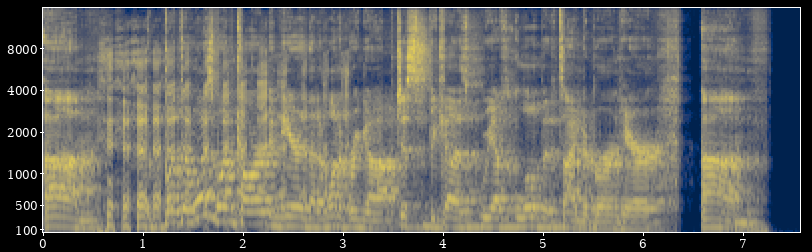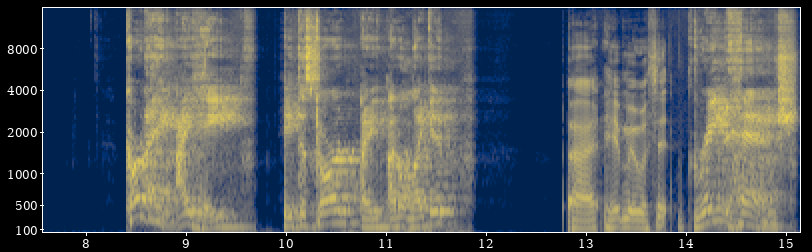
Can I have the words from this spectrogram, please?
Um, but there was one card in here that I want to bring up just because we have a little bit of time to burn here. Um, card I, I hate hate this card. I, I don't like it. All right, hit me with it. Great Henge.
